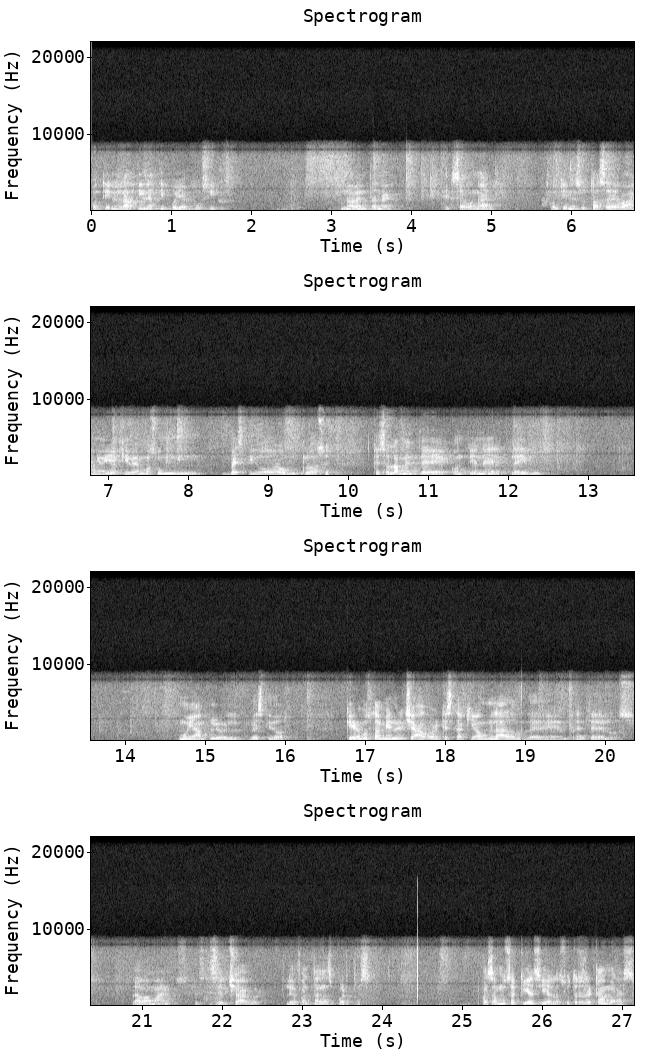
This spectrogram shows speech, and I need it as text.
Contiene una tina tipo jacuzzi, una ventana hexagonal, contiene su taza de baño y aquí vemos un vestidor o un closet que solamente contiene el playwood. Muy amplio el vestidor. Aquí vemos también el shower que está aquí a un lado, de enfrente de los lavamanos. Este es el shower, le faltan las puertas. Pasamos aquí hacia las otras recámaras.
